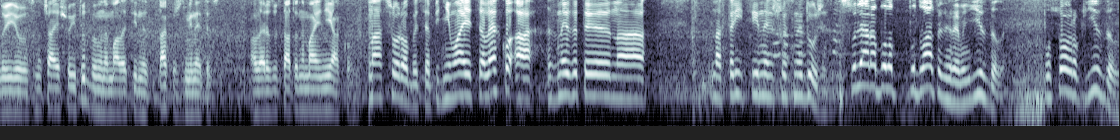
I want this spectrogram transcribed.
Ну і означає, що і тут би вони мали ціни також змінитися. Але результату немає ніякого. У нас що робиться? Піднімається легко, а знизити на, на старі ціни щось не дуже. Соляра була по 20 гривень, їздили. По 40 їздили.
